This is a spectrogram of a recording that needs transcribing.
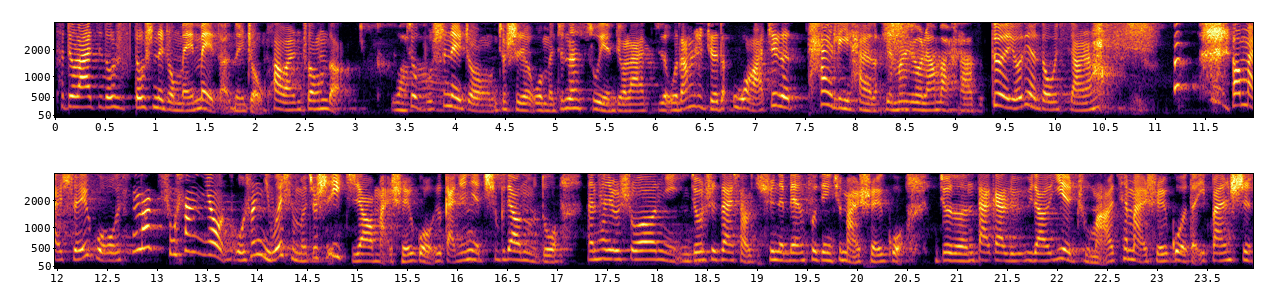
他丢垃圾都是都是那种美美的那种化完妆的，哇就不是那种就是我们真的素颜丢垃圾，我当时觉得哇这个太厉害了。姐妹有两把刷子，对，有点东西啊，然后。然后买水果，我说那我想你要，我说你为什么就是一直要买水果？我就感觉你也吃不掉那么多。但他就说你你就是在小区那边附近去买水果，你就能大概率遇到业主嘛。而且买水果的一般是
